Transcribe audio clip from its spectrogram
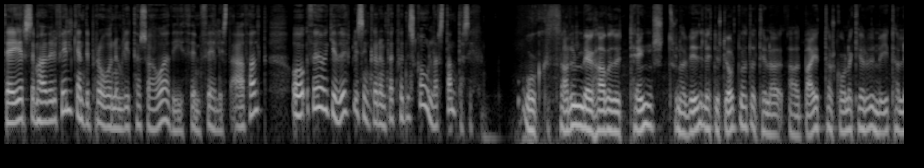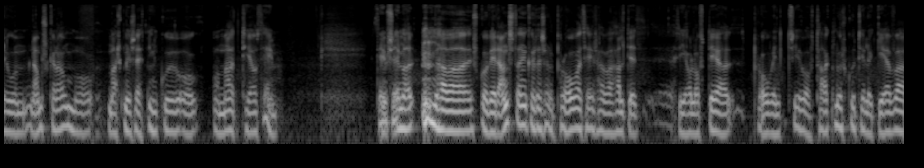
Þeir sem hafi verið fylgjandi prófunum líta svo á að í þeim felist aðhald og þau hafa gefið upplýsingar um það hvernig skólar standa sig. Og þannig með hafa þau tengst viðleitni stjórnvalda til að, að bæta skólakerfið með ítalegum námskrám og markmiðsetningu og, og mati á þeim. Þeim sem hafa sko, verið anstæðingar þessar að prófa þeir hafa haldið því á lofti að prófinn séu á takmörku til að gefa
